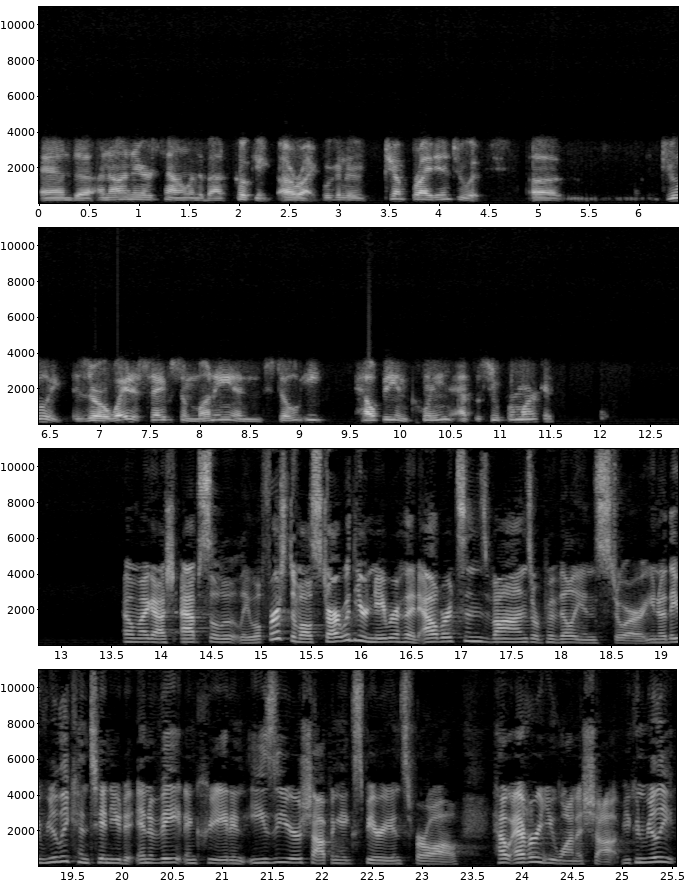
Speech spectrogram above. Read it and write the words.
and uh, an on-air talent about cooking. All right, we're going to jump right into it. Uh, Julie, is there a way to save some money and still eat healthy and clean at the supermarket? Oh my gosh, absolutely. Well, first of all, start with your neighborhood Albertsons, Vons, or Pavilion store. You know, they really continue to innovate and create an easier shopping experience for all. However, you want to shop, you can really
